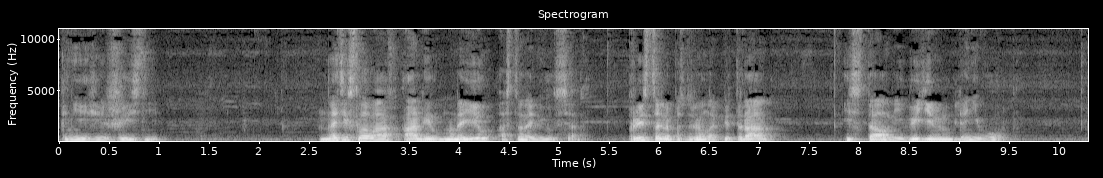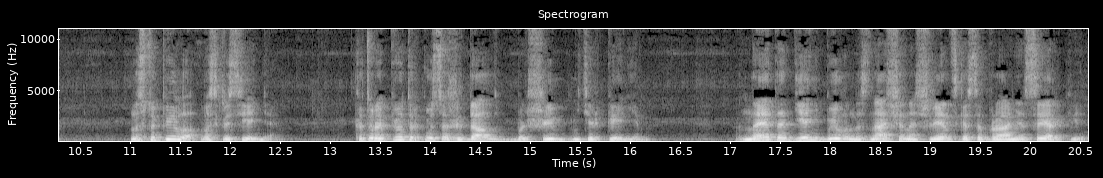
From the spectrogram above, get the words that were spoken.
в книге жизни. На этих словах ангел Манаил остановился, пристально посмотрел на Петра и стал невидимым для него. Наступило воскресенье – которое Петр Кус ожидал большим нетерпением. На этот день было назначено членское собрание церкви.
